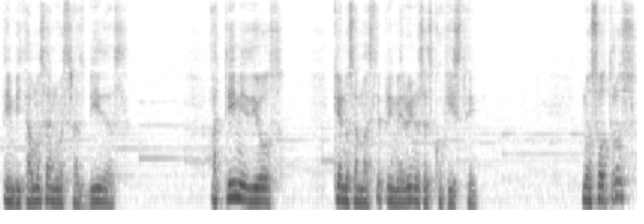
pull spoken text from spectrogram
te invitamos a nuestras vidas. A ti, mi Dios, que nos amaste primero y nos escogiste. Nosotros,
